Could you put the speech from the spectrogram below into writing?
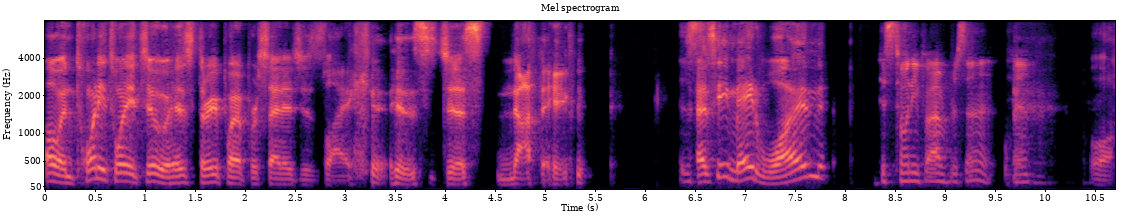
Oh, in 2022, his three point percentage is like is just nothing. It's, Has he made one? it's 25%. Yeah. Oh,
